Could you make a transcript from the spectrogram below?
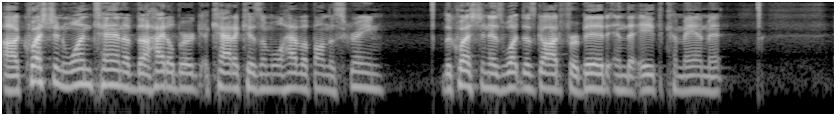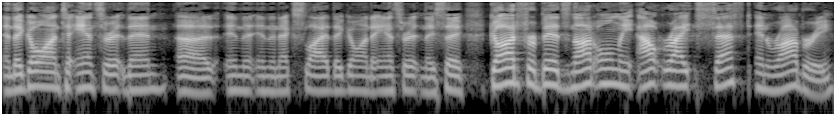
uh, question 110 of the Heidelberg Catechism we'll have up on the screen. The question is, what does God forbid in the eighth commandment? And they go on to answer it then in, the, in the next slide. They go on to answer it and they say, God forbids not only outright theft and robbery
